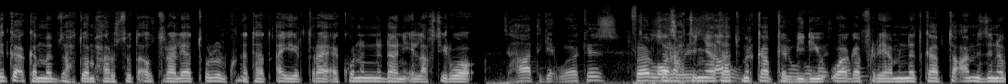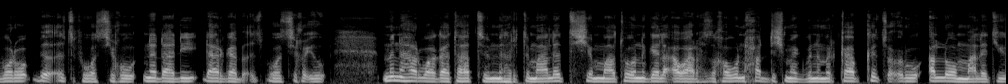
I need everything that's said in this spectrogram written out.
ልክዕ ከም መብዛሕትኦም ሓረስቶት ኣውስትራልያ፣ ጥሉል ኵነታት ኣየር ጥራይ ኣይኰነን ንዳኒኤል ኣኽሲርዎ። ሰራሕተኛታት ምርካብ ከቢድ እዩ። ዋጋ ፍርያምነት ካብቲ ዓሚ ዝነበሮ ብዕጽፊ ወሲኹ። ነዳዲ ዳርጋ ብዕጽፊ ወሲኹ እዩ። ምንሃር ዋጋታት ምህርቲ ማለት፣ ሸማቶ ንገለ ኣዋርሕ ዝኸውን ሓድሽ መግቢ ንምርካብ ክጽዕሩ ኣለዎም ማለት እዩ።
